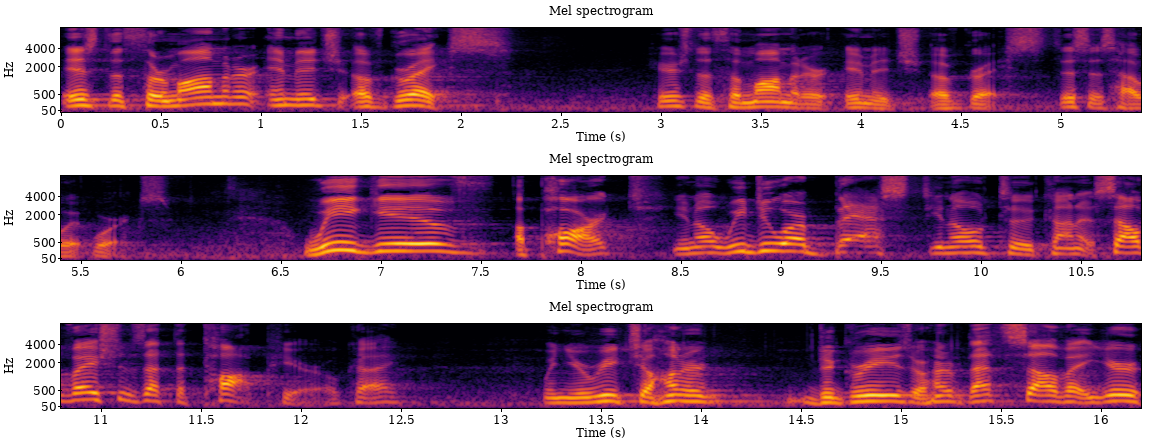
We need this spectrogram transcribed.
is the thermometer image of grace. Here's the thermometer image of grace. This is how it works. We give a part, you know, we do our best you know, to kind of, salvation's at the top here, okay? When you reach 100 degrees or 100, that's salvation, you're,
